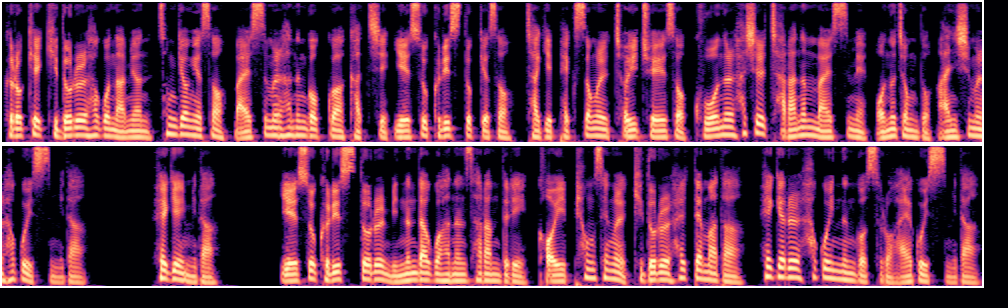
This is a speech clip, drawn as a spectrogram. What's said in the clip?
그렇게 기도를 하고 나면 성경에서 말씀을 하는 것과 같이 예수 그리스도께서 자기 백성을 저희 죄에서 구원을 하실 자라는 말씀에 어느 정도 안심을 하고 있습니다. 회개입니다. 예수 그리스도를 믿는다고 하는 사람들이 거의 평생을 기도를 할 때마다 회개를 하고 있는 것으로 알고 있습니다.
